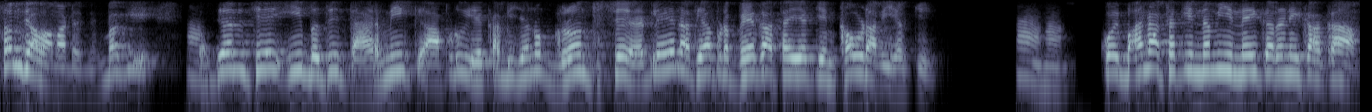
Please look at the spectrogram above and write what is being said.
સમજાવવા માટે છે બાકી ભજન છે એ બધી ધાર્મિક આપણું એકાબીજાનો ગ્રંથ છે. એટલે એનાથી આપણે ભેગા થઈ શકીએ ખવડાવી શકીએ. કોઈ બાના થકી નમી નહીં કરણી કા કામ.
